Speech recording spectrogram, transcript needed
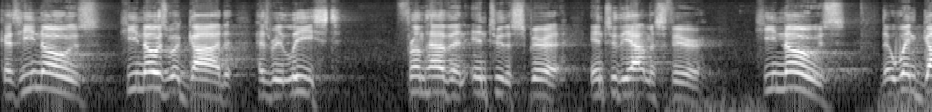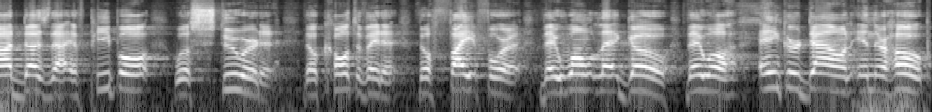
Because he knows, he knows what God has released from heaven into the spirit, into the atmosphere. He knows that when God does that, if people will steward it, they'll cultivate it, they'll fight for it, they won't let go, they will anchor down in their hope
